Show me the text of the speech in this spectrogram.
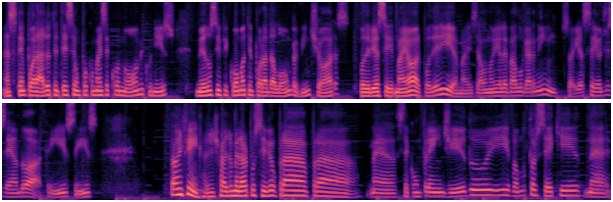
nessa temporada, eu tentei ser um pouco mais econômico nisso. Mesmo assim, ficou uma temporada longa, 20 horas. Poderia ser maior? Poderia, mas ela não ia levar a lugar nenhum. Só ia ser eu dizendo, ó, tem isso, tem isso. Então, enfim, a gente faz o melhor possível para né, ser compreendido e vamos torcer que né,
